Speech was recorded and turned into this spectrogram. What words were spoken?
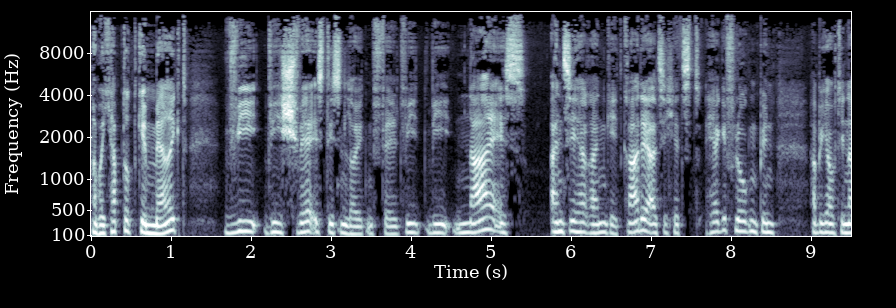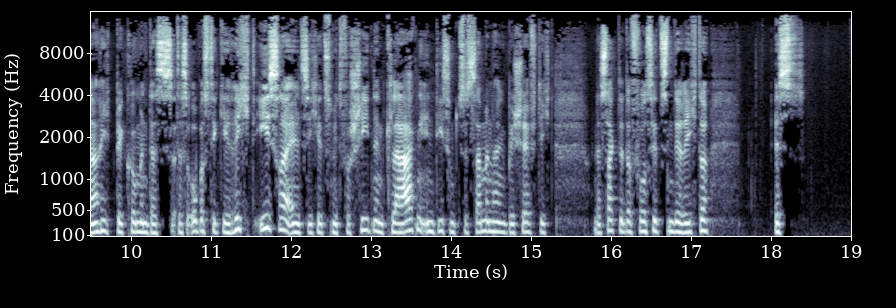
Aber ich habe dort gemerkt, wie, wie schwer es diesen Leuten fällt, wie, wie nahe es an sie herangeht. Gerade als ich jetzt hergeflogen bin, habe ich auch die Nachricht bekommen, dass das oberste Gericht Israel sich jetzt mit verschiedenen Klagen in diesem Zusammenhang beschäftigt. Und da sagte der Vorsitzende Richter, es,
